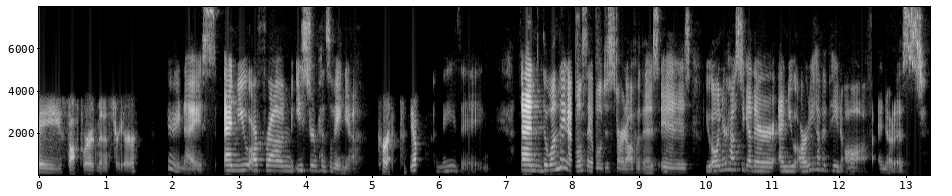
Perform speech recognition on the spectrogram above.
a software administrator. Very nice. And you are from Eastern Pennsylvania. Correct. Yep. Amazing. And the one thing I will say, we'll just start off with this, is you own your house together and you already have it paid off, I noticed.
